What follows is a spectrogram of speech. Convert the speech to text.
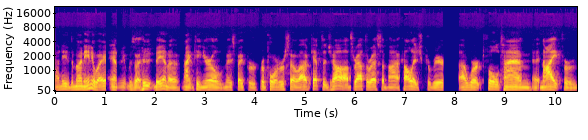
I needed the money anyway. And it was a hoot being a 19 year old newspaper reporter. So I kept the job throughout the rest of my college career. I worked full time at night for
